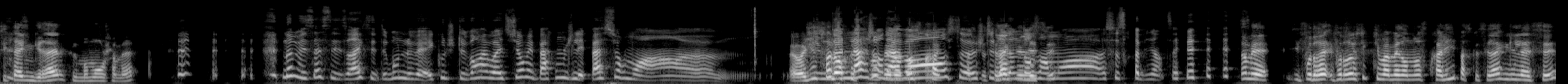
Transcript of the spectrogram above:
Si t'as une graine, c'est le moment ou jamais. Non mais ça c'est vrai que c'est tout le monde le. Écoute, je te vends ma voiture, mais par contre je l'ai pas sur moi. Hein. Euh, Euh, ouais, Tu juste me alors donnes tu l'argent d'avance, parce je te le donne dans un mois, ce sera bien. tu. Non mais il faudrait, il faudrait aussi que tu m'amènes en Australie parce que c'est là que je l'ai laissé.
